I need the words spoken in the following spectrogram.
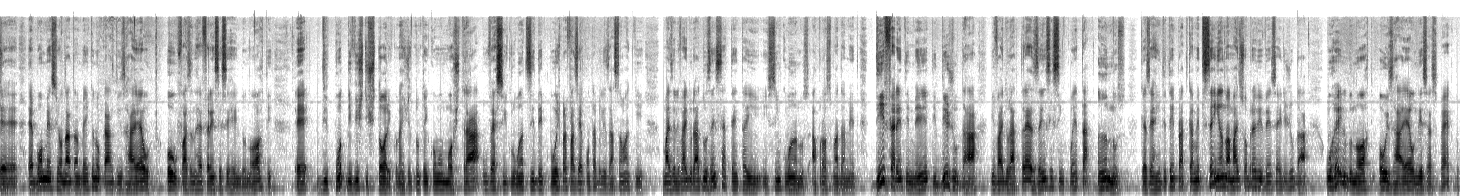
É, é bom mencionar também que no caso de Israel, ou fazendo referência a esse reino do norte, é, de ponto de vista histórico, né? a gente não tem como mostrar um versículo antes e depois para fazer a contabilização aqui, mas ele vai durar 275 anos aproximadamente, diferentemente de Judá, que vai durar 350 anos. Quer dizer, a gente tem praticamente 100 anos a mais de sobrevivência aí de Judá. O Reino do Norte, ou Israel, nesse aspecto,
